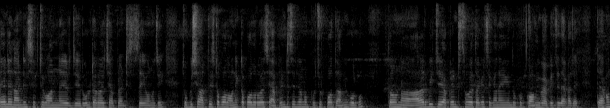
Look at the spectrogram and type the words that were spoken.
এখানে নাইনটিন সিক্সটি ওয়ানের যে রুলটা রয়েছে অ্যাপ্রেন্টিস সেই অনুযায়ী চব্বিশশো আটত্রিশটা পদ, অনেকটা পদ রয়েছে। অ্যাপ্রেন্টিসের জন্য প্রচুর পদ, আমি বলব। কারণ আরআরবি যে অ্যাপ্রেন্টিস হয়ে থাকে সেখানে কিন্তু খুব কমই ভ্যাকেন্সি দেখা যায়। তো এখন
